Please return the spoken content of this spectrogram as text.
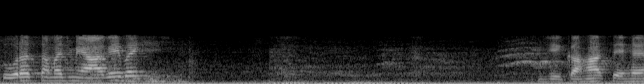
सूरत समझ में आ गई भाई। जी, कहाँ से है?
